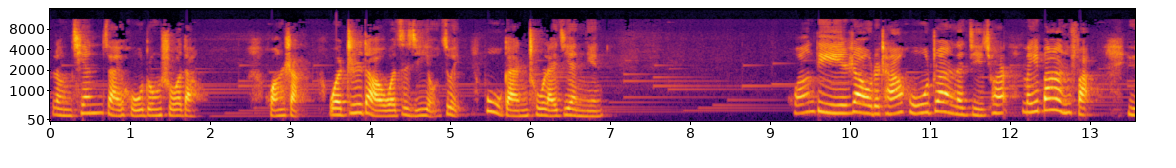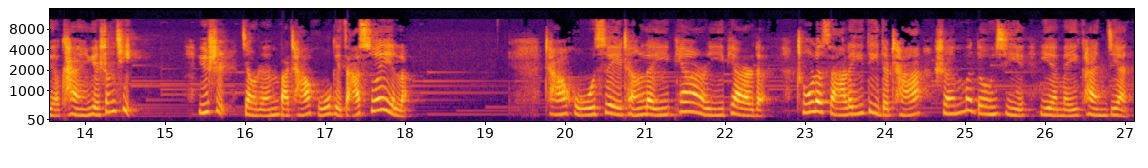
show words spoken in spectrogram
冷谦在湖中说道：“皇上，我知道我自己有罪，不敢出来见您。”皇帝绕着茶壶转了几圈，没办法，越看越生气。于是叫人把茶壶给砸碎了。茶壶碎成了一片儿一片儿的，除了洒了一地的茶，什么东西也没看见。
